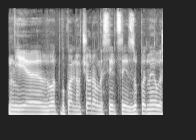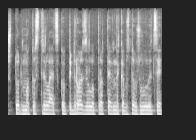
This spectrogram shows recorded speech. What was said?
І е, от буквально вчора в Лисівці зупинили штурм мотострілецького підрозділу противника вздовж вулиці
